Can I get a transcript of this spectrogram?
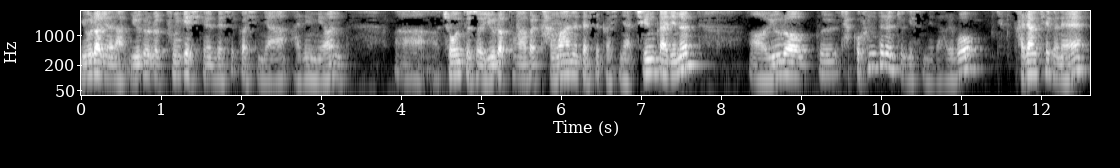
유럽연합, 유로를 붕괴시키는 데 쓸 것이냐, 아니면 어, 좋은 뜻으로 유럽 통합을 강화하는 데 쓸 것이냐. 지금까지는 어, 유럽을 자꾸 흔드는 쪽이 있습니다. 그리고 가장 최근에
